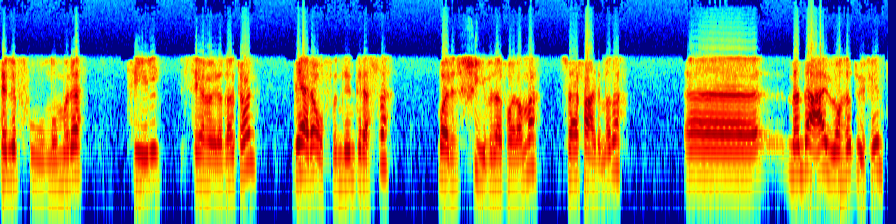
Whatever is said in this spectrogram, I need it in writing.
telefonnummeret til Se og Hør-redaktøren det er av offentlig interesse. Bare skyve det foran meg, så er jeg ferdig med det. Eh, men det er uansett ufint.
